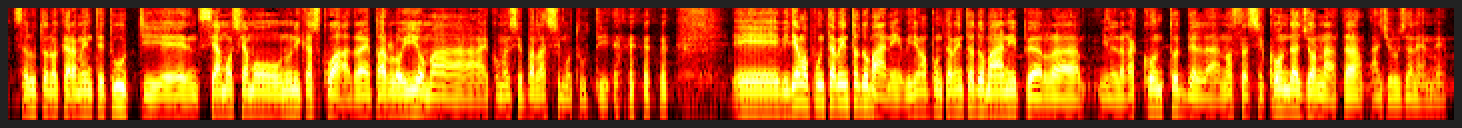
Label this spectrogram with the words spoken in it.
salutano caramente tutti e siamo, siamo un'unica squadra, eh. parlo io ma è come se parlassimo tutti. e vi diamo appuntamento domani, vi diamo appuntamento domani per uh, il racconto della nostra seconda giornata a Gerusalemme.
